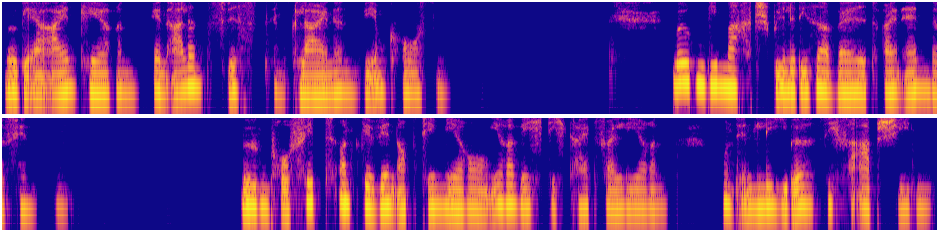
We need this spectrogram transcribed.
Möge er einkehren in allen Zwist im Kleinen wie im Großen. Mögen die Machtspiele dieser Welt ein Ende finden mögen Profit und Gewinnoptimierung ihre Wichtigkeit verlieren und in Liebe sich verabschieden.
